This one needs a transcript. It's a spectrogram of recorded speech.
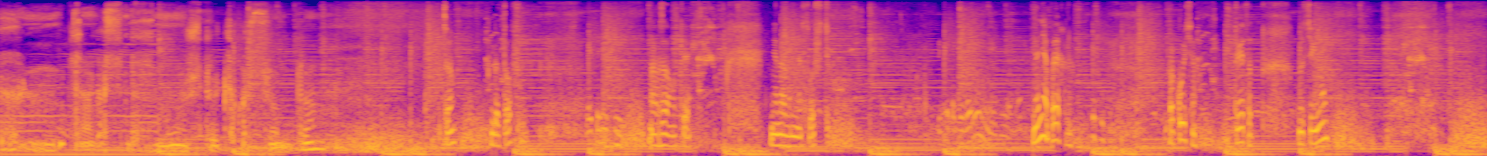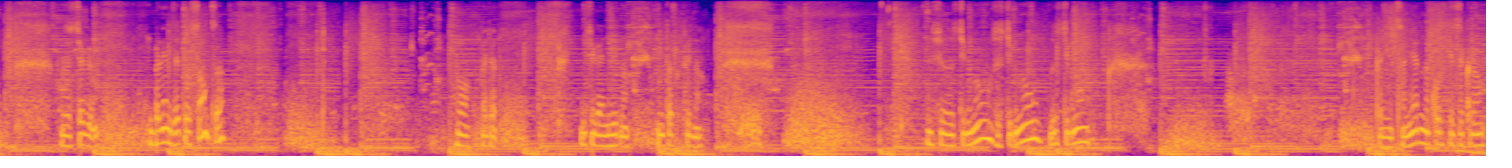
Поехали. Так, сюда штучку сюда. Все, готов? Ага, окей. Не надо меня слушать. Ну, не, поехали. Покойся. Ты этот, застегнул? Застегнул. Блин, зато солнце. О, этот. Нифига не видно. Не так видно. Ну все, застегнул, застегнул, застегнул. Кондиционер на кофте закрыл.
